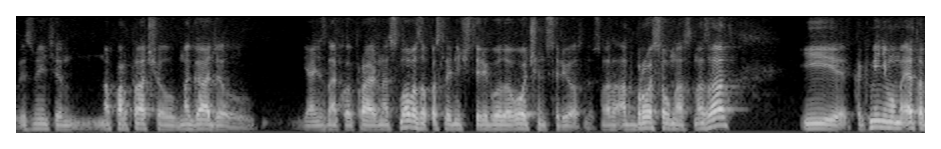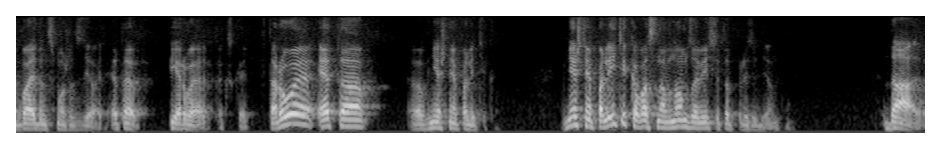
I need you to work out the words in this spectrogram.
извините, напортачил, нагадил, я не знаю, какое правильное слово, за последние четыре года очень серьезно. Отбросил нас назад, и как минимум это Байден сможет сделать. Это первое, так сказать. Второе – это э, внешняя политика. Внешняя политика в основном зависит от президента да,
